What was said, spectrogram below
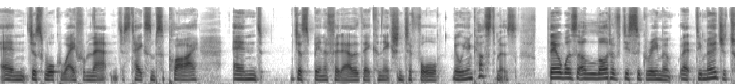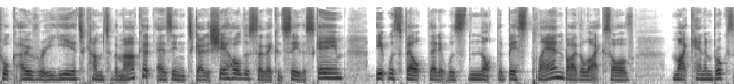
and just walk away from that and just take some supply and just benefit out of their connection to 4 million customers. There was a lot of disagreement. That demerger took over a year to come to the market, as in to go to shareholders so they could see the scheme. It was felt that it was not the best plan by the likes of Mike Cannon Brookes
